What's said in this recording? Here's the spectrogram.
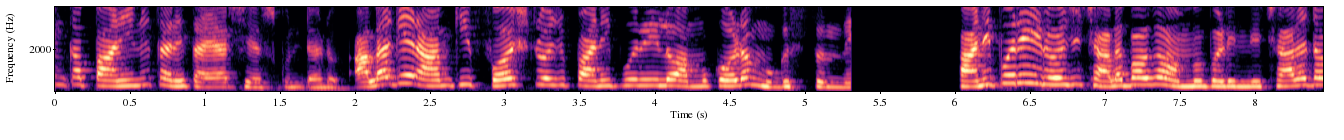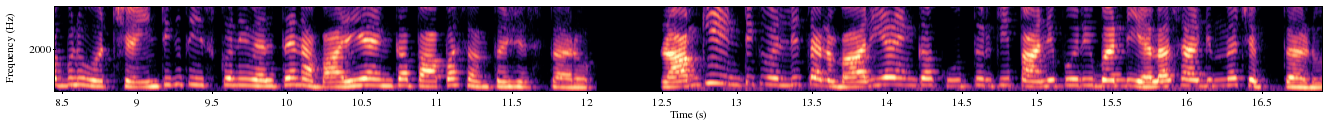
ఇంకా పానీను తను తయారు చేసుకుంటాడు. అలాగే రామ్‌కి ఫస్ట్ రోజు పానీపూరీలు అమ్ముకోవడం ముగుస్తుంది. పానీపూరి ఈరోజు చాలా బాగా అమ్మబడింది. చాలా డబ్బులు వచ్చాయి. ఇంటికి తీసుకొని వెళ్తే నా భార్య ఇంకా పాప సంతోషిస్తారు. రామ్‌కి ఇంటికి వెళ్ళి తన భార్య ఇంకా కూతురికి పానీపూరి బండి ఎలా సాగిందో చెప్తాడు.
